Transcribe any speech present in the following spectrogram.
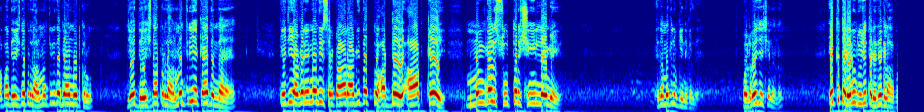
ਆਪਾਂ ਦੇਸ਼ ਦੇ ਪ੍ਰਧਾਨ ਮੰਤਰੀ ਦਾ ਬਿਆਨ ਨੋਟ ਕਰੋ। ਜੇ ਦੇਸ਼ ਦਾ ਪ੍ਰਧਾਨ ਮੰਤਰੀ ਇਹ ਕਹਿ ਦਿੰਦਾ ਹੈ ਕਿ ਜੀ ਅਗਰ ਇਹਨਾਂ ਦੀ ਸਰਕਾਰ ਆ ਗਈ ਤਾਂ ਤੁਹਾਡੇ ਆਪ ਕੇ ਮੰਗਲ ਸੂਤਰ ਛੀਨ ਲੈਂਗੇ ਇਹਦਾ ਮਤਲਬ ਕੀ ਨਿਕਲਦਾ ਹੈ? ਪੋਲਰਾਈਜੇਸ਼ਨ ਹੈ ਨਾ। ਇੱਕ ਧੜੇ ਨੂੰ ਦੂਜੇ ਧੜੇ ਦੇ ਖਿਲਾਫ।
